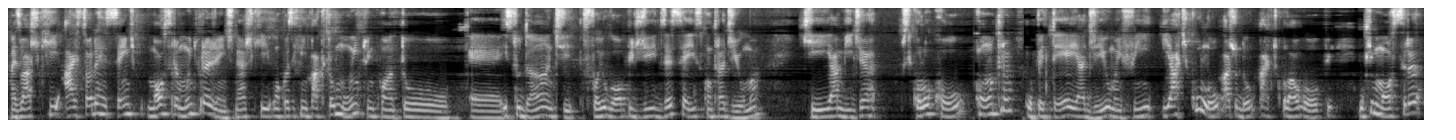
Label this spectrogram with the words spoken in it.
Mas eu acho que a história recente mostra muito pra gente, né? Acho que uma coisa que me impactou muito enquanto é, estudante foi o golpe de 16 contra a Dilma, que a mídia se colocou contra o PT e a Dilma, enfim, e articulou, ajudou a articular o golpe, o que mostra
